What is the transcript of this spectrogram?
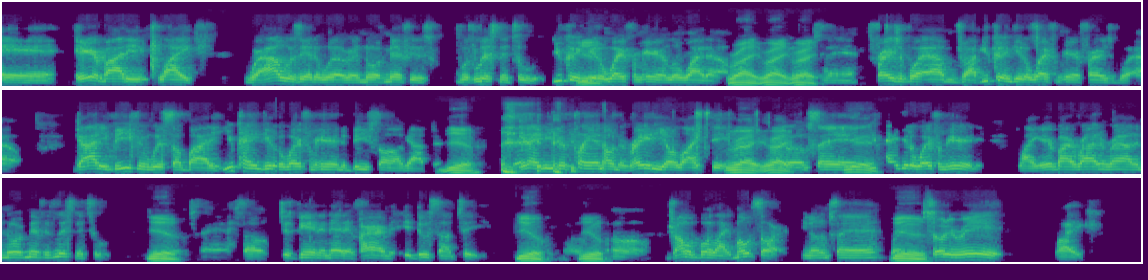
and everybody like where I was at or whatever in North Memphis was listening to it. You couldn't Yeah. get away from hearing Lil Wyte out. Right, right, You know right. saying? Frayser Boy album drop. You couldn't get away from hearing Frayser Boy album. Gotti beefing with somebody. You can't get away from hearing the beef song out there. Yeah. It ain't even playing on the radio like that. Right, right. You know what I'm saying? Yeah. You can't get away from hearing it. Like everybody riding around in North Memphis listening to it. Yeah, You know what I'm saying? So just being in that environment, it do something to you. yeah, you yeah. know? Uh, Drumma Boy like Mozart, you know what I'm saying? Like, Yeah. Shawty Redd, like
